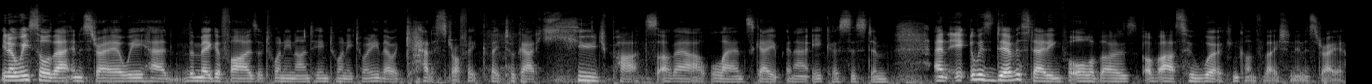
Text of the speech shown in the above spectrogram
you know, we saw that in Australia. We had the mega fires of 2019 2020. They were catastrophic. They took out huge parts of our landscape and our ecosystem. And it, it was devastating for all of those of us who work in conservation in Australia.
